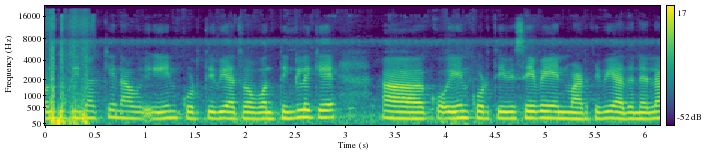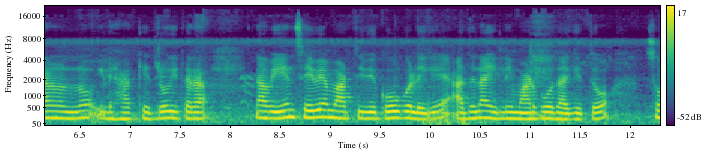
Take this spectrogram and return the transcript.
ಒಂದು ದಿನಕ್ಕೆ ನಾವು ಏನು ಕೊಡ್ತೀವಿ ಅಥವಾ ಒಂದು ತಿಂಗಳಿಗೆ ಏನು ಕೊಡ್ತೀವಿ, ಸೇವೆ ಏನು ಮಾಡ್ತೀವಿ, ಅದನ್ನೆಲ್ಲನೂ ಇಲ್ಲಿ ಹಾಕಿದ್ರು. ಈ ಥರ ನಾವು ಏನು ಸೇವೆ ಮಾಡ್ತೀವಿ ಗೋಗಳಿಗೆ, ಅದನ್ನು ಇಲ್ಲಿ ಮಾಡ್ಬೋದಾಗಿತ್ತು. ಸೊ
